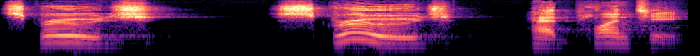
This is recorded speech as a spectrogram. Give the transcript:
Scrooge, Scrooge had plenty.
